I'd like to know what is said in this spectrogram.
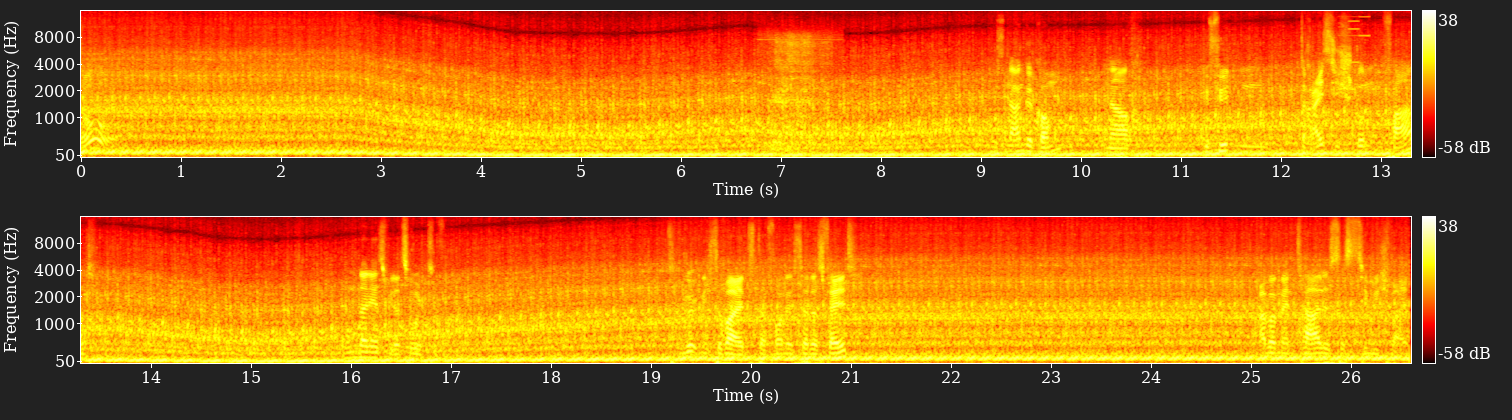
So. Sind angekommen nach gefühlten 30 Stunden Fahrt, um dann jetzt wieder zurückzufahren. Zum Glück nicht so weit. Da vorne ist ja das Feld. Aber mental ist das ziemlich weit.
